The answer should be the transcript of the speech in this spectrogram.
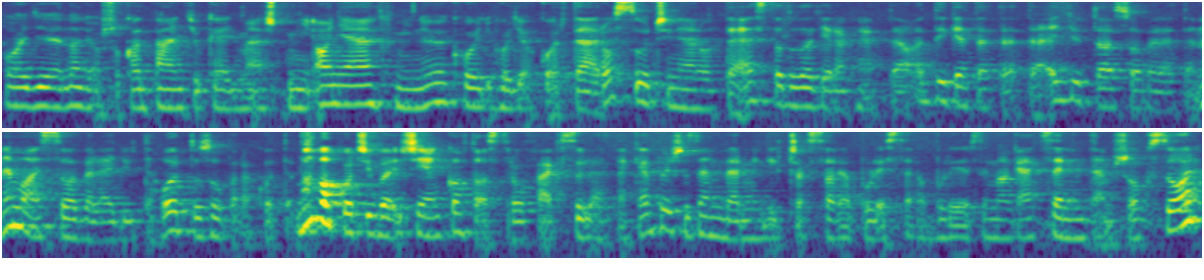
hogy nagyon sokat bántjuk egymást, mi anyák, mi nők, hogy, hogy akkor te rosszul csinálod, te ezt adod a gyereknek, te addig eteted, te együtt alszol vele, te nem alszol vele együtt, te hordozóba rakod, te babakocsiba, és ilyen katasztrófák születnek ebből, és az ember mindig csak szarabul és szarabul érzi magát, szerintem sokszor.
